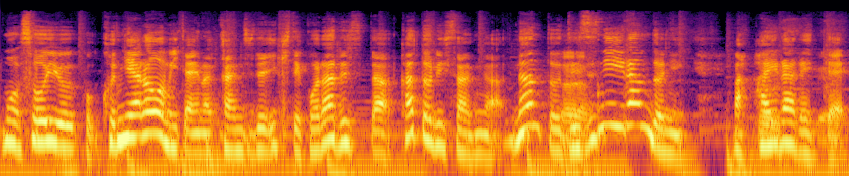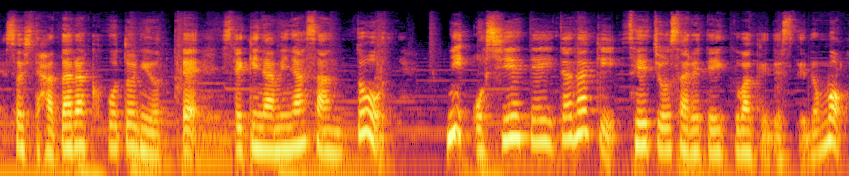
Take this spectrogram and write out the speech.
もうそういう、ここにやろうみたいな感じで生きてこられてた香取さんが、なんとディズニーランドに、まあ、入られて、そして働くことによって、素敵な皆さんと、に教えていただき、成長されていくわけですけども、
